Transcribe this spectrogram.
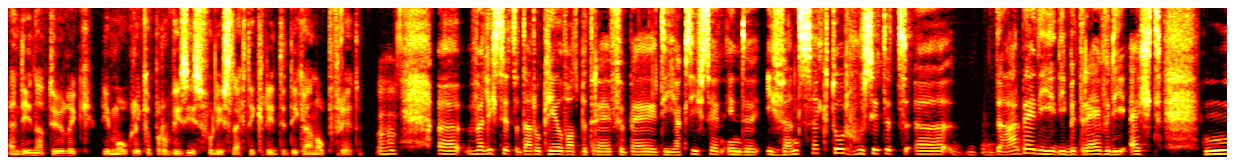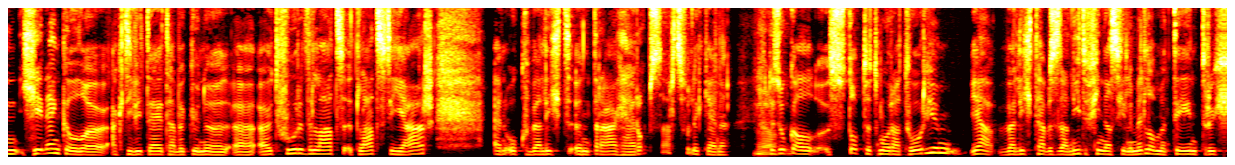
en die natuurlijk die mogelijke provisies voor die slechte kredieten die gaan opvreten. Uh wellicht zitten daar ook heel wat bedrijven bij die actief zijn in de eventsector. Hoe zit het uh, daarbij, die, die bedrijven die echt geen enkele activiteit hebben kunnen uitvoeren de laatste, het laatste jaar en ook wellicht een trage heropstart zullen kennen? Dus ook al stopt het moratorium, ja, wellicht hebben ze dan niet de financiële middelen om meteen terug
